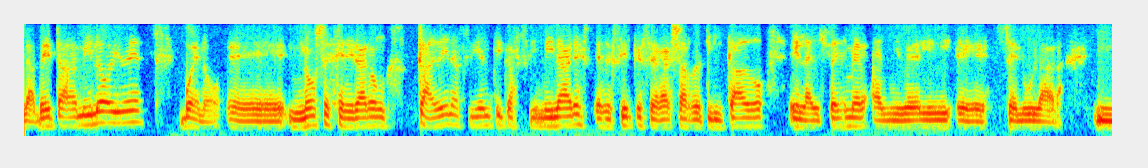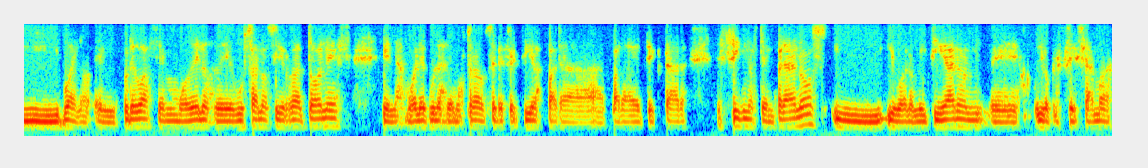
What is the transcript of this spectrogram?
la beta amiloide, bueno, eh, no se generaron cadenas idénticas similares, es decir, que se haya replicado el Alzheimer a nivel eh, celular. Y bueno, en pruebas en modelos de gusanos y ratones, en las moléculas demostraron ser efectivas para, para detectar signos tempranos y, bueno, mitigaron eh, lo que se llama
